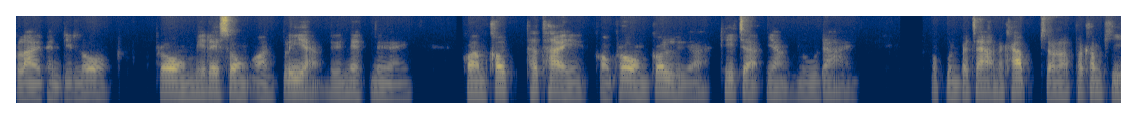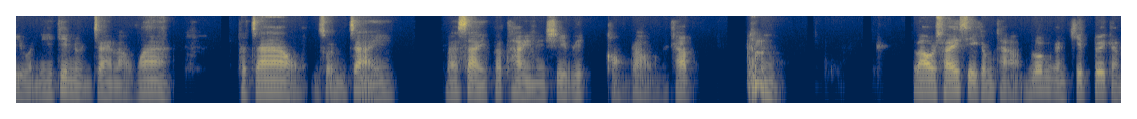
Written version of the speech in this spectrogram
ปลายแผ่นดินโลก พระองค์ไม่ได้ทรงอ่อนเปลี้ยหรือเหน็ดเหนื่อย ความเข้าพระทัยของพระองค์ก็เหลือที่จะอย่างรู้ได้ ขอบคุณพระเจ้านะครับสำหรับพระคัมภีร์วันนี้ที่หนุนใจเราว่า พระเจ้าสนใจและใส่พระทัยในชีวิตของเรานะครับ เราใช้สี่คำถามร่วมกันคิดด้วยกัน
